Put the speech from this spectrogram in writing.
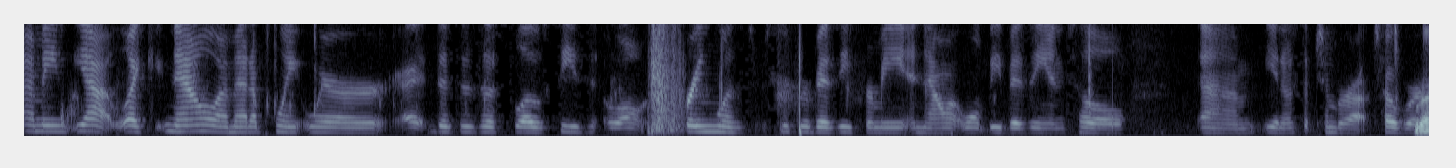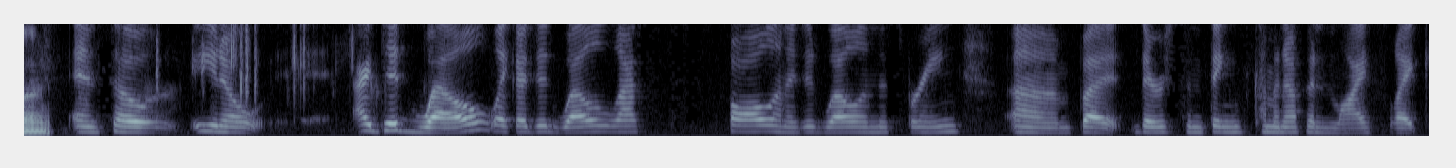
I mean, yeah, like now I'm at a point where uh, this is a slow season. Well, spring was super busy for me, and now it won't be busy until, um, you know, September, October. right And so, you know, I did well. Like I did well last fall, and I did well in the spring. Um, but there's some things coming up in life, like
